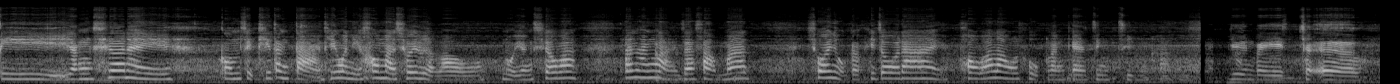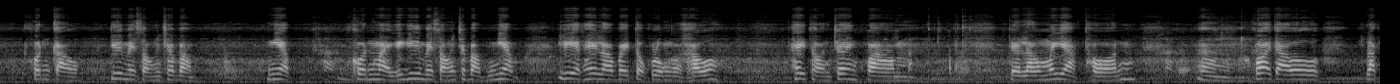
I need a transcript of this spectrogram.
ตรียังเชื่อในกรมสิทธิต่างๆ ที่วันนี้เข้ามาช่วยเหลือเรา หนูยังเชื่อว่าท่านทั้งหลายจะสามารถช่วยหนูกับพี่โจได้ เพราะว่าเราถูกรังแกจริง ๆ ค่ะ ยื่นไปเอ่อคนเก่า ยื่นไปสองฉบับ เงียบ คนใหม่ก็ยื่นไปสองฉบับ เงียบ เรียกให้เราไปตกลงกับเขา ให้ถอนแจ้งความ แต่เราไม่อยากถอน อ่าเพราะจะเอาหลัก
